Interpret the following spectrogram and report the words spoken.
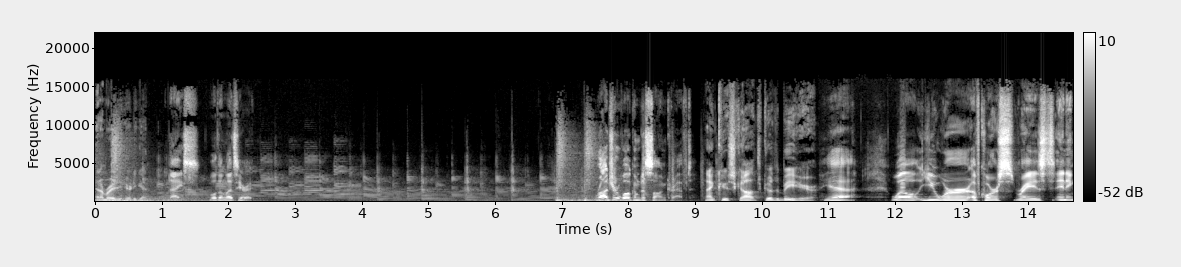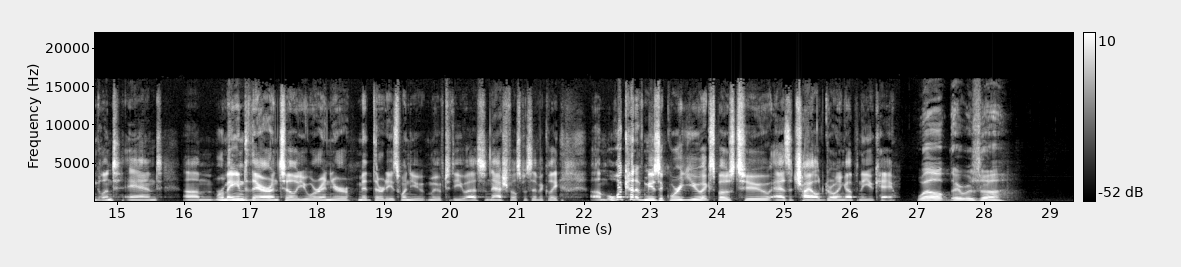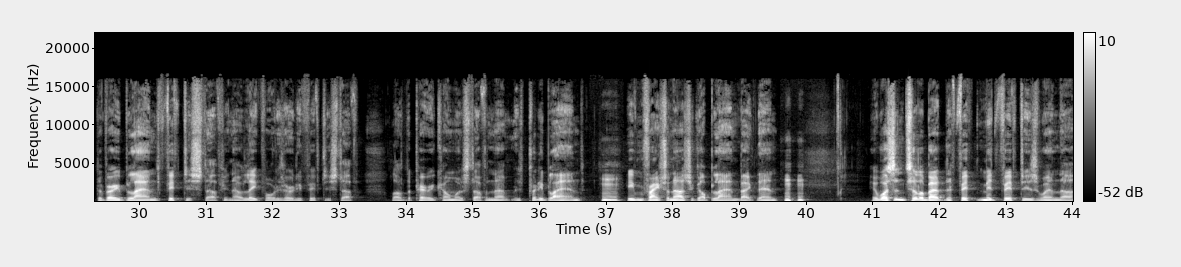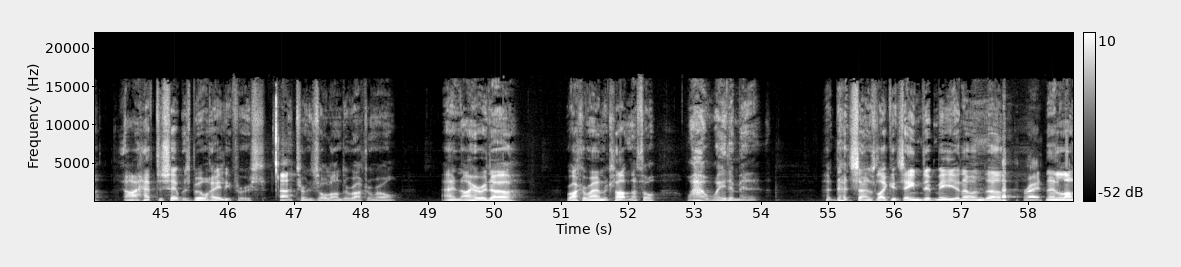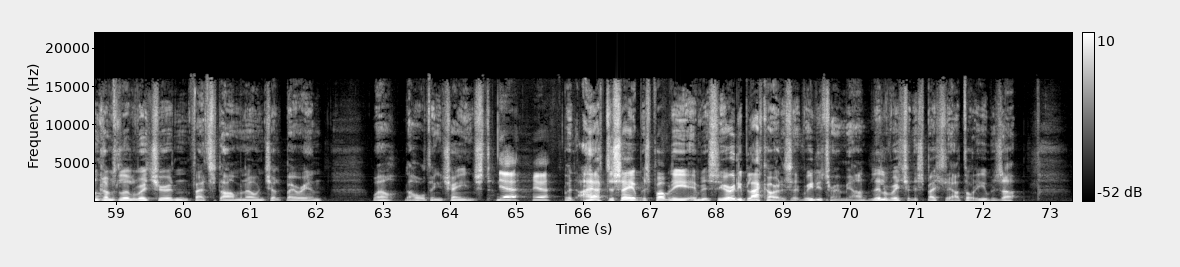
and I'm ready to hear it again. Nice. Well, then let's hear it. Roger, welcome to Songcraft. Thank you, Scott. It's good to be here. Yeah. Well, you were, of course, raised in England and um, remained there until you were in your mid 30s when you moved to the U.S., Nashville specifically. Um, what kind of music were you exposed to as a child growing up in the UK? Well, there was uh, the very bland 50s stuff, you know, late 40s, early 50s stuff. A lot of the Perry Como stuff and that. It was pretty bland. Even Frank Sinatra got bland back then. it wasn't until about the mid 50s when uh, I have to say it was Bill Haley first. He turned us all on to rock and roll. And I heard uh, Rock Around the Clock and I thought, wow, wait a minute. That sounds like it's aimed at me, you know. And uh, Right. then along comes Little Richard and Fats Domino and Chuck Berry, and well, the whole thing changed. Yeah, yeah. But I have to say, it was probably it was the early black artists that really turned me on. Little Richard, especially, I thought he was up.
